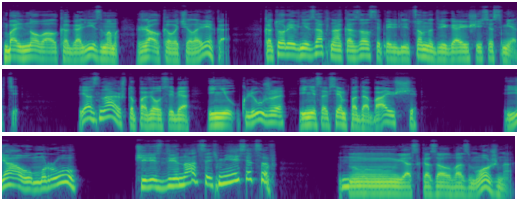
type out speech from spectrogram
больного алкоголизмом, жалкого человека, который внезапно оказался перед лицом надвигающейся смерти. Я знаю, что повел себя и неуклюже, и не совсем подобающе. «Я умру? Через двенадцать месяцев?» «Ну, я сказал, возможно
